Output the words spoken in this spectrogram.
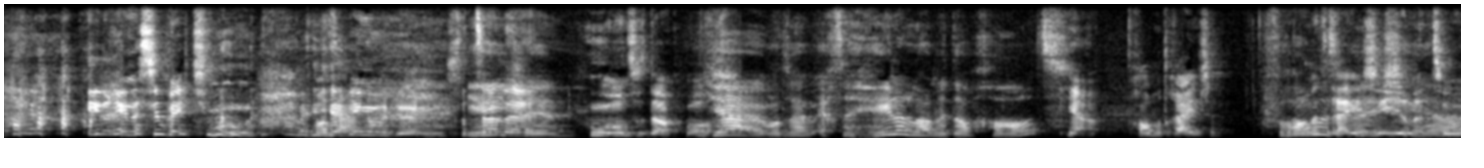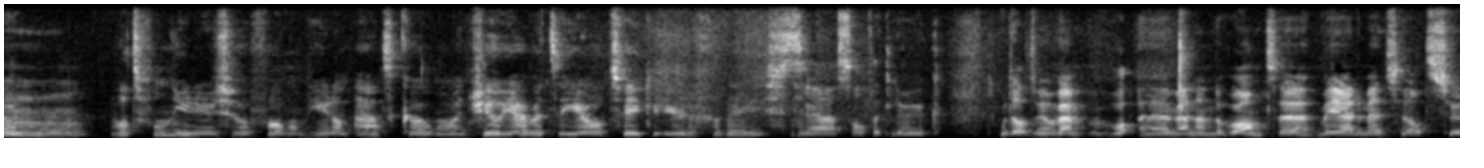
Iedereen is een beetje moe. Wat Ja. gingen we doen? Vertellen Jeetje. hoe onze dag was. Ja, want we hebben echt een hele lange dag gehad. Ja, vooral met reizen. Vooral met reizen hier naartoe. Mhm. Wat vonden jullie er zo van om hier dan aan te komen? Want Jill, jij bent hier al twee keer eerder geweest. Ja, dat is altijd leuk. Dus ik moet altijd weer eh, wennen aan de warmte. Maar ja, de mensen zijn altijd zo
